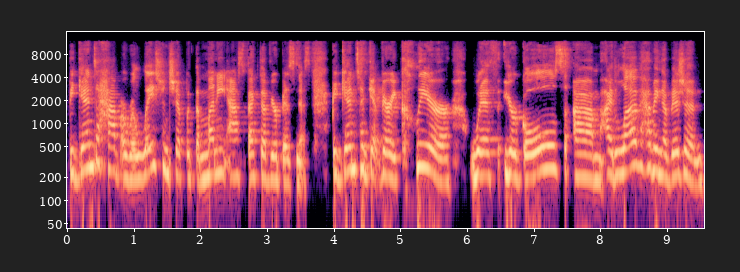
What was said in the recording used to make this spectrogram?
Begin to have a relationship with the money aspect of your business. Begin to get very clear with your goals. Um, I love having a vision,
